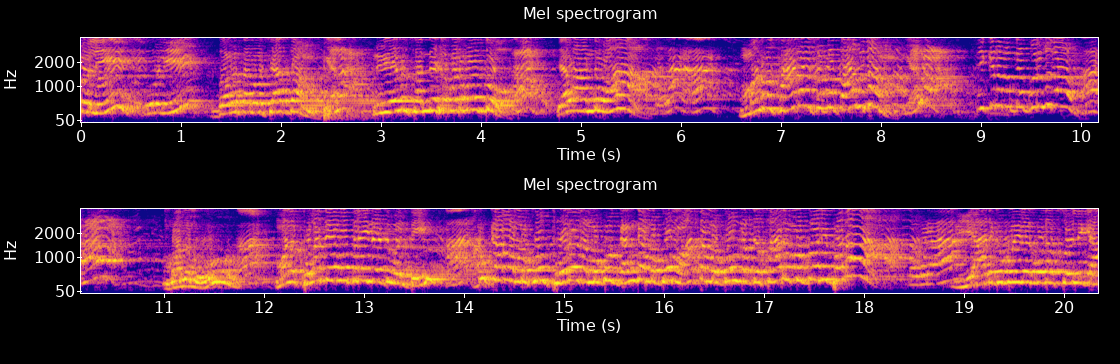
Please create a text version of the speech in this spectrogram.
సోలి పోలి దొంగతనం చేద్దాం. ఎలా? నువ్వేమి సందేహపడవద్దు. ఎలా అందువా? మనం సారా సుఖ తాగుదాం. ఎలా? కొరుకుదాం ఆహా. మనము. మన కులదేవతలైనటువంటి. అంకాలమ్మకు పోలరమ్మకు గంగమ్మకు మాతమ్మకు ఒకసారి మొక్కుని పద. యాడికి పోయినా కూడా సోలిగా.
